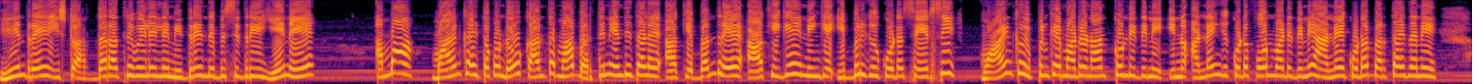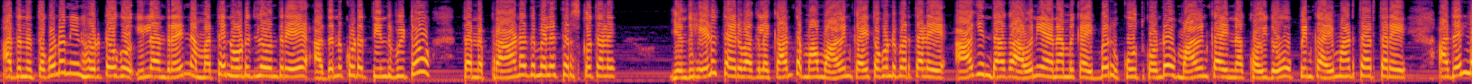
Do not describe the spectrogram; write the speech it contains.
ಏನ್ರೇ, ಇಷ್ಟು ಅರ್ಧ ರಾತ್ರಿ ವೇಳೆಯಲ್ಲಿ ನಿದ್ರೆಯಿಂದ ಎಬ್ಬಿಸಿದ್ರಿ ಏನೇ? ಅಮ್ಮ, ಮಾವಿನಕಾಯಿ ತಗೊಂಡು ಕಾಂತಮ್ಮ ಬರ್ತೀನಿ ಎಂದಿದ್ದಾಳೆ. ಆಕೆ ಬಂದ್ರೆ ಆಕೆಗೆ ನಿಂಗೆ ಇಬ್ಬರಿಗೂ ಕೂಡ ಸೇರಿಸಿ ಮಾವಿನಕಾಯಿ ಉಪ್ಪಿನಕಾಯಿ ಮಾಡೋಣ ಅಂದ್ಕೊಂಡಿದ್ದೀನಿ ಇನ್ನು ಅಣ್ಣಂಗೆ ಕೂಡ ಫೋನ್ ಮಾಡಿದ್ದೀನಿ. ಅಣ್ಣ ಕೂಡ ಬರ್ತಾ ಇದ್ದಾನೆ. ಅದನ್ನ ತಗೊಂಡು ನೀನ್ ಹೊರಟೋಗು. ಇಲ್ಲಾಂದ್ರೆ ನಮ್ಮ ಮತ್ತೆ ನೋಡಿದ್ಲು ಅಂದ್ರೆ ಅದನ್ನು ಕೂಡ ತಿಂದ್ಬಿಟ್ಟು ತನ್ನ ಪ್ರಾಣದ ಮೇಲೆ ತರಿಸ್ಕೋತಾಳೆ. ಎಂದು ಹೇಳುತ್ತಾ ಇರುವಾಗಲೇ ಕಾಂತಮ್ಮ ಮಾವಿನಕಾಯಿ ತಗೊಂಡು ಬರ್ತಾಳೆ. ಆಗಿಂದಾಗ ಅವನಿ ಅನಾಮಿಕ ಇಬ್ಬರು ಕೂತ್ಕೊಂಡು ಮಾವಿನಕಾಯಿನ ಕೊಯ್ದು ಉಪ್ಪಿನಕಾಯಿ ಮಾಡ್ತಾ ಇರ್ತಾರೆ. ಅದೆಲ್ಲ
